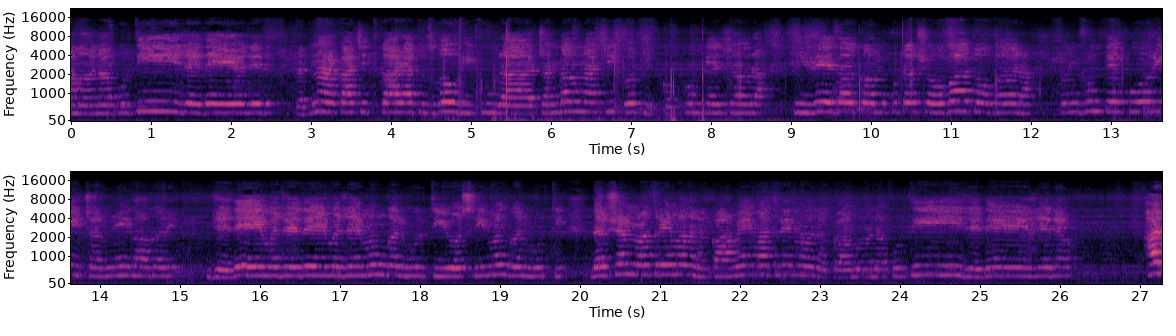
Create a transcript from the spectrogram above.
कामना पूर्ती जय देव जय देव. रत्नाका चित्कारा तुझ गौरी कुरा चंदवनाची कोठी कुंकुम केशवरा. हिरे जळक मुकुट शोभा तो बरा रुंते पोरी चरणी घागरी. जय देव जय देव जय मंगल मूर्ती ओ श्री मंगल मूर्ती दर्शन मात्रे मान कामे मात्रे मन कामना पूर्ती जय देव जय देव हर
